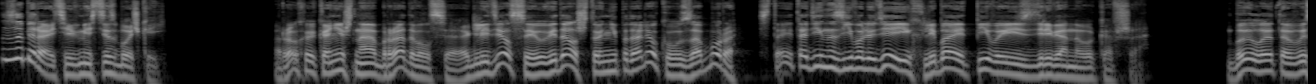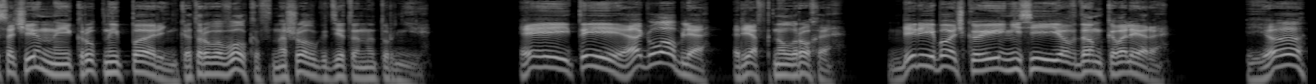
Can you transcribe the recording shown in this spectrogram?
Забирайте вместе с бочкой». Роха, конечно, обрадовался, огляделся и увидал, что неподалеку у забора стоит один из его людей и хлебает пиво из деревянного ковша. Был это высоченный и крупный парень, которого Волков нашел где-то на турнире. «Эй, ты, оглобля!» — рявкнул Роха. «Бери бочку и неси ее в дом кавалера». «Я?»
